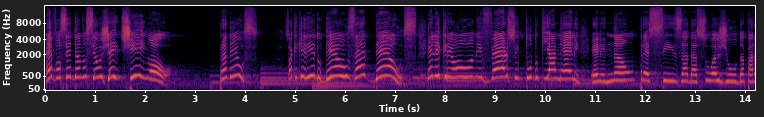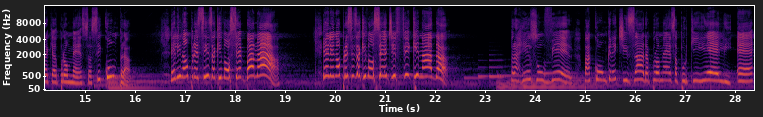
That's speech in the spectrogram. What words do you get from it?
É você dando o seu jeitinho para Deus. Só que, querido, Deus é Deus. Ele criou o universo e tudo que há nele. Ele não precisa da sua ajuda para que a promessa se cumpra. Ele não precisa que você baná. Ele não precisa que você edifique nada para resolver, para concretizar a promessa, porque Ele é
